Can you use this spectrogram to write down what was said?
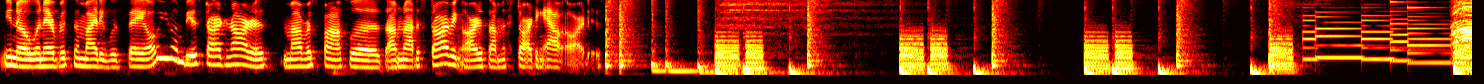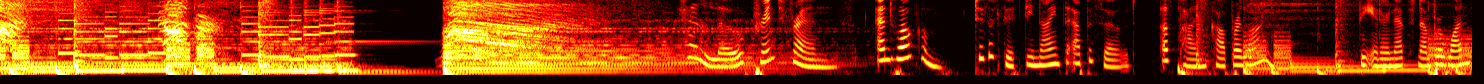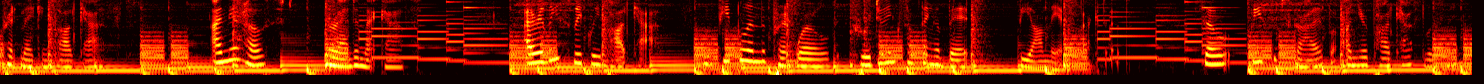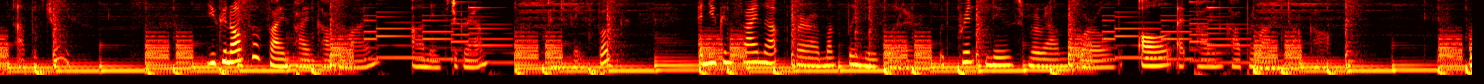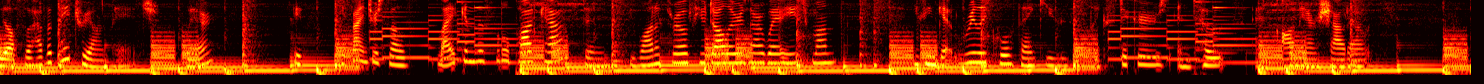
you know, whenever somebody would say, "Oh, you're gonna be a starting artist," my response was, "I'm not a starving artist. I'm a starting out artist." Hello, print friends, and welcome to the 59th episode of Pine Copper Lime, the internet's number one printmaking podcast. I'm your host, Miranda Metcalf. I release weekly podcasts with people in the print world who are doing something a bit beyond the expected. So please subscribe on your podcast listening app of choice. You can also find Pine Copper Lime on Instagram and Facebook and you can sign up for our monthly newsletter with print news from around the world, all at pinecopperlime.com. We also have a Patreon page where, if you find yourself liking this little podcast and you want to throw a few dollars our way each month, you can get really cool thank yous like stickers and totes and on air shout outs.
